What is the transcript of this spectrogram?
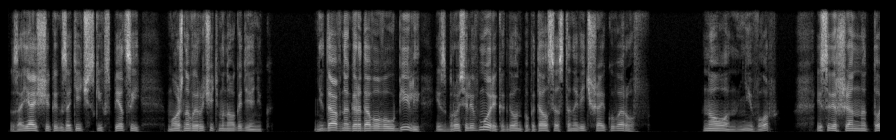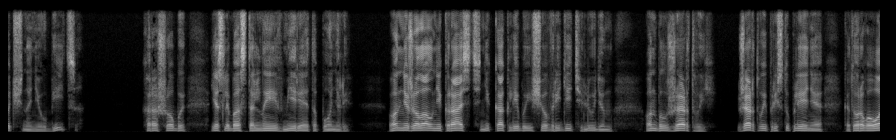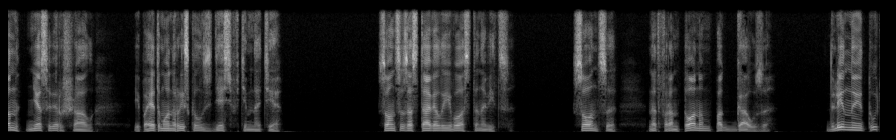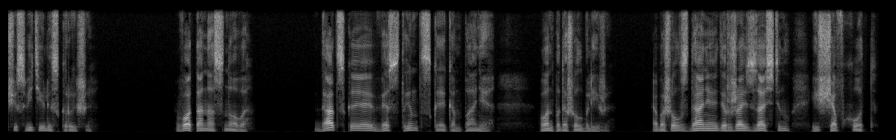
За ящик экзотических специй можно выручить много денег. Недавно городового убили и сбросили в море, когда он попытался остановить шайку воров. Но он не вор и совершенно точно не убийца. Хорошо бы, если бы остальные в мире это поняли. Он не желал ни красть, ни как-либо еще вредить людям. Он был жертвой, жертвой преступления, которого он не совершал, и поэтому он рыскал здесь в темноте. Солнце заставило его остановиться. Солнце над фронтоном Пакгауза. Длинные тучи светили с крыши. Вот она снова. Датская Вестинская компания. Он подошел ближе обошел здание, держась за стену, ища вход.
